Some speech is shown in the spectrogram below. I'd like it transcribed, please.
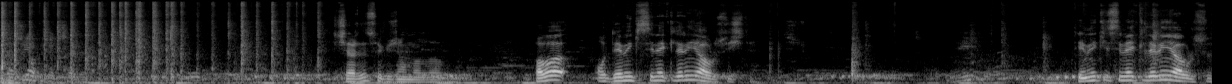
Kulaşı yapacak içeride. İçeride sökeceğim vallahi bunu. Baba o deminki sineklerin yavrusu işte. Neyi? Deminki sineklerin yavrusu.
